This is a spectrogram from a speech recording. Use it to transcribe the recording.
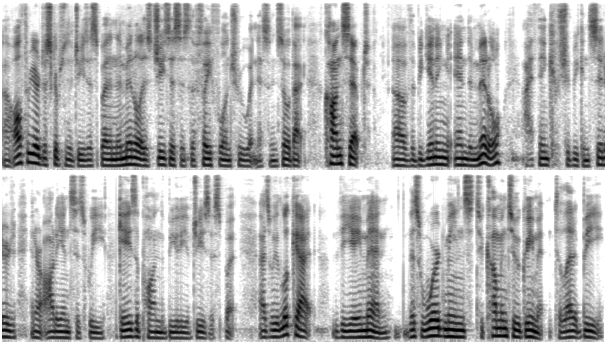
Uh, all three are descriptions of Jesus, but in the middle is Jesus as the faithful and true witness. And so that concept of the beginning, and middle, I think should be considered in our audience as we gaze upon the beauty of Jesus. But as we look at the Amen, this word means to come into agreement, to let it be,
